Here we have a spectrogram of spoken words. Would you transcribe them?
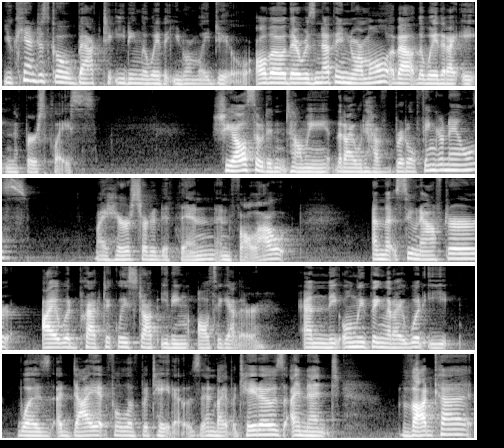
you can't just go back to eating the way that you normally do, although there was nothing normal about the way that I ate in the first place. She also didn't tell me that I would have brittle fingernails, my hair started to thin and fall out, and that soon after, I would practically stop eating altogether. And the only thing that I would eat was a diet full of potatoes. And by potatoes, I meant vodka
